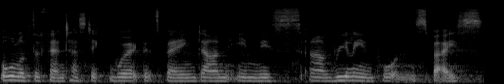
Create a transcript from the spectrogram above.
all of the fantastic work that's being done in this uh, really important space.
